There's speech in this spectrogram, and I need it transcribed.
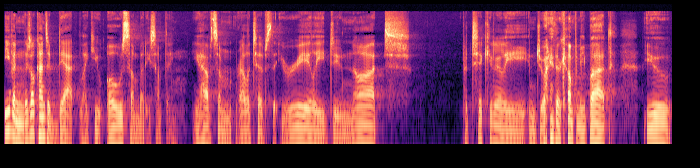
Even there's all kinds of debt, like you owe somebody something. You have some relatives that you really do not particularly enjoy their company, but you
